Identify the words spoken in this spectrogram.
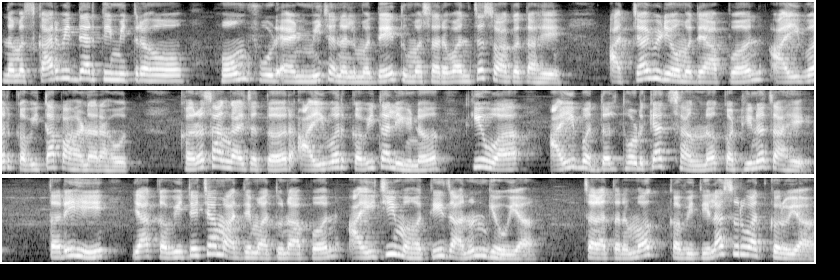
नमस्कार विद्यार्थी मित्र हो होम फूड अँड मी चॅनलमध्ये तुम्हा सर्वांचं स्वागत आहे. आजच्या व्हिडिओमध्ये आपण आईवर कविता पाहणार आहोत. खरं सांगायचं तर आईवर कविता लिहिणं किंवा आईबद्दल थोडक्यात सांगणं कठीणच आहे. तरीही या कवितेच्या माध्यमातून आपण आईची महती जाणून घेऊया. चला तर मग कवितेला सुरुवात करूया.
